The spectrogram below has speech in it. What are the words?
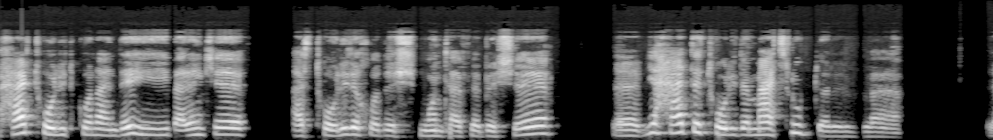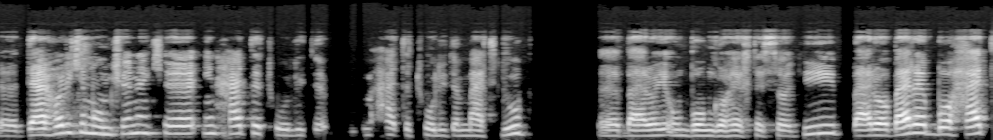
هر تولید کننده ای برای اینکه از تولید خودش منتفع بشه یه حد تولید مطلوب داره و در حالی که ممکنه که این حد تولید حد تولید مطلوب برای اون بنگاه اقتصادی برابر با حد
